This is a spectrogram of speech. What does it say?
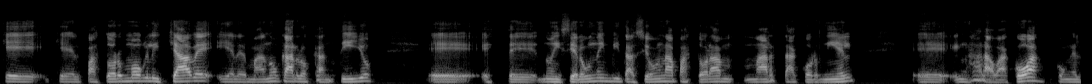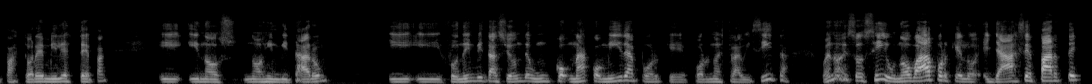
que, el pastor Mogli Chávez y el hermano Carlos Cantillo eh, este, nos hicieron una invitación, la pastora Marta Corniel eh, en Jarabacoa con el pastor Emilio Estepan y, y nos, nos invitaron y, fue una invitación de una comida porque, por nuestra visita. Bueno, eso sí, uno va porque lo, ya hace parte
